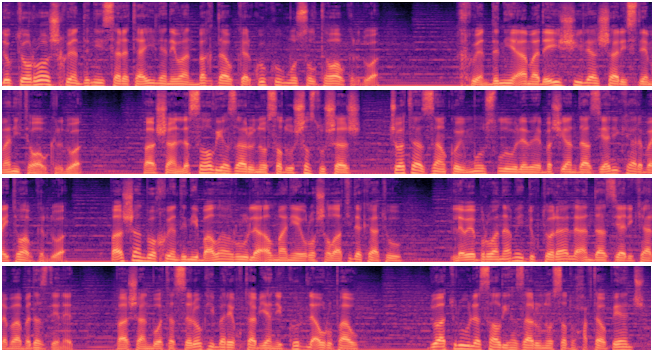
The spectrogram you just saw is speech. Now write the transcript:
دکتۆر ڕۆژ خوێندنی سەرەتایی لە نێوان بەغدا و کەرکوک و موسڵ تەواو کردووە. خوێندنی ئامادەییشی لە شاری سلێمانی تەواو کردووە. پاشان لە ساڵی 1966 چۆتە زانکۆی موسڵ و لەوێ بەشی ئەندازیاری کارەبای تەواو کردووە. پاشان بۆ خوێندنی باڵا ڕوو لە ئەڵمانیای ڕۆژهەڵاتی دەکات و لەوێ بڕوانامەی دکتۆرا لە ئەندازیاری کارەبا بەدەست دێنێت. پاشان بۆتە سەرۆکی بەرەی قوتابیانی کورد لە ئەوروپا و دواتر و لە ساڵی 1975،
